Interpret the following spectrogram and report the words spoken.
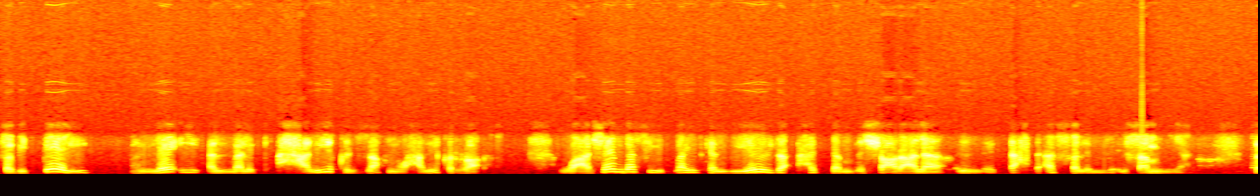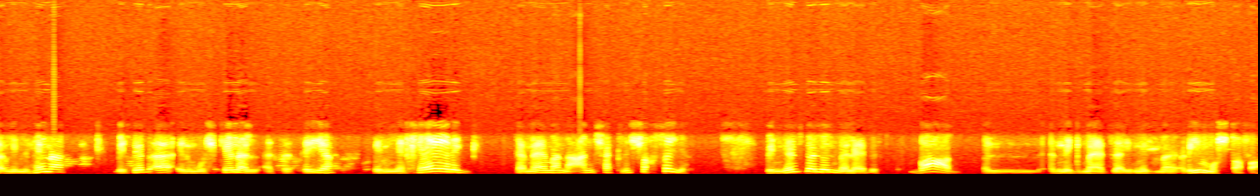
فبالتالي هنلاقي الملك حليق الذقن وحليق الرأس. وعشان بس يتميز كان بيلزق حتة من الشعر على تحت أسفل ال- الفم يعني. فمن هنا بتبقى المشكلة الأساسية إن خارج تماما عن شكل الشخصية. بالنسبة للملابس بعض النجمات زي النجمه ريم مصطفى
